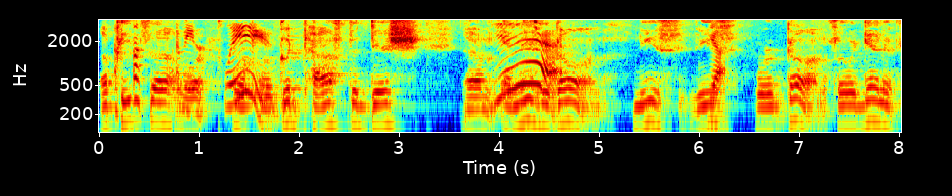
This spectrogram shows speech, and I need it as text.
Um, a pizza, I mean, or, please. Or, or, good pasta dish. Um, yeah. And these were gone. These these yeah. Were gone. So again, it,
